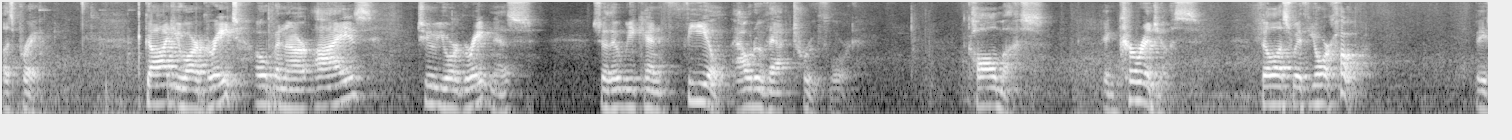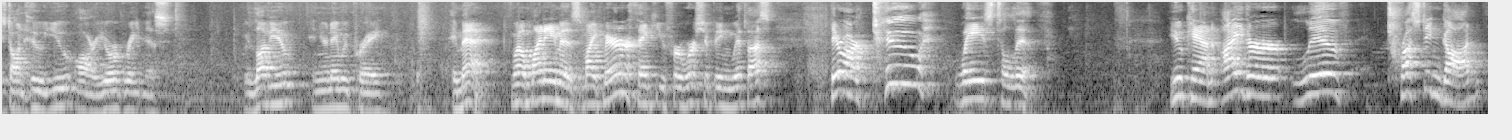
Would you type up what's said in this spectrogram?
Let's pray. God, you are great. Open our eyes to your greatness so that we can feel out of that truth, Lord. Calm us, encourage us, fill us with your hope based on who you are, your greatness. We love you. In your name we pray. Amen. Well, my name is Mike Mariner. Thank you for worshiping with us. There are two ways to live. You can either live trusting God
